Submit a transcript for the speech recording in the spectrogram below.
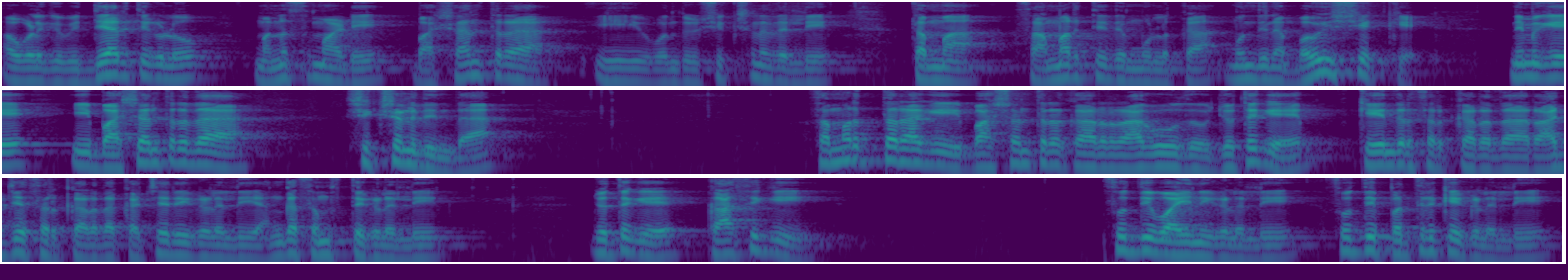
ಅವುಗಳಿಗೆ ವಿದ್ಯಾರ್ಥಿಗಳು ಮನಸ್ಸು ಮಾಡಿ ಭಾಷಾಂತರ ಈ ಒಂದು ಶಿಕ್ಷಣದಲ್ಲಿ ತಮ್ಮ ಸಾಮರ್ಥ್ಯದ ಮೂಲಕ ಮುಂದಿನ ಭವಿಷ್ಯಕ್ಕೆ ನಿಮಗೆ ಈ ಭಾಷಾಂತರದ ಶಿಕ್ಷಣದಿಂದ ಸಮರ್ಥರಾಗಿ ಭಾಷಾಂತರಕಾರರಾಗುವುದು ಜೊತೆಗೆ ಕೇಂದ್ರ ಸರ್ಕಾರದ, ರಾಜ್ಯ ಸರ್ಕಾರದ ಕಚೇರಿಗಳಲ್ಲಿ, ಅಂಗಸಂಸ್ಥೆಗಳಲ್ಲಿ, ಜೊತೆಗೆ ಖಾಸಗಿ ಸುದ್ದಿವಾಹಿನಿಗಳಲ್ಲಿ, ಸುದ್ದಿ ಪತ್ರಿಕೆಗಳಲ್ಲಿ,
